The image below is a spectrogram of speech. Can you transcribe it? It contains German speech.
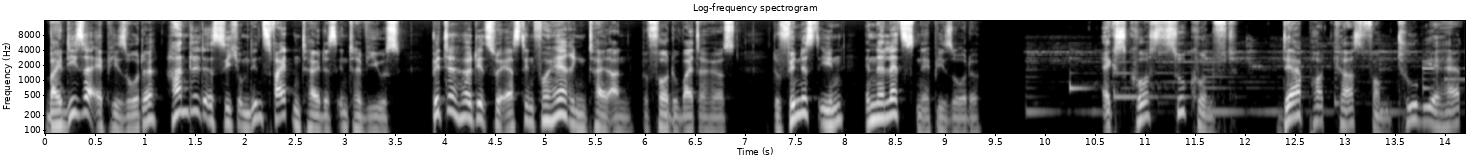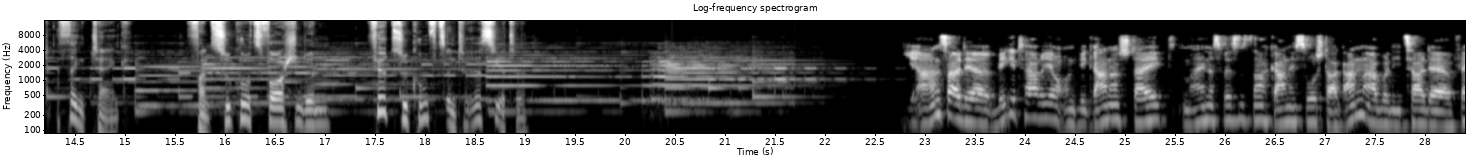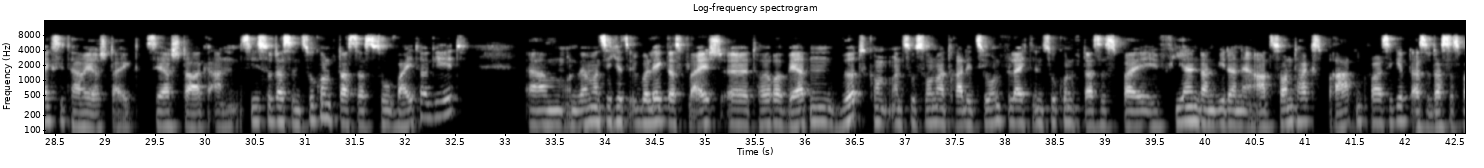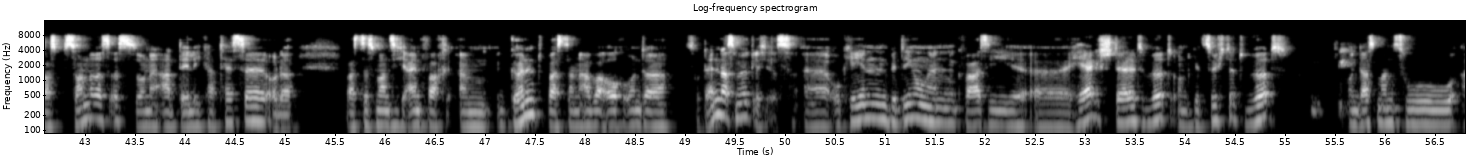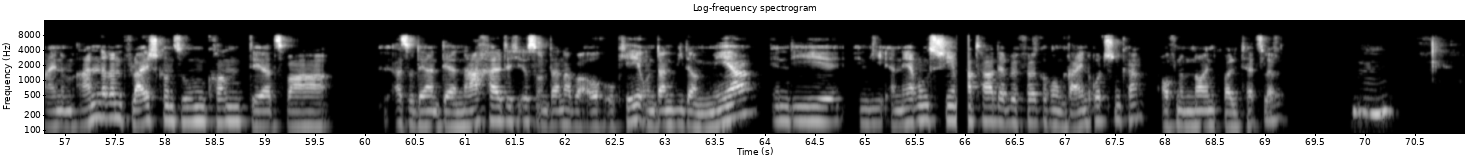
Bei dieser Episode handelt es sich um den zweiten Teil des Interviews. Bitte hör dir zuerst den vorherigen Teil an, bevor du weiterhörst. Du findest ihn in der letzten Episode. Exkurs Zukunft. Der Podcast vom To Be Ahead Think Tank. Von Zukunftsforschenden für Zukunftsinteressierte. Die Anzahl der Vegetarier und Veganer steigt meines Wissens nach gar nicht so stark an, aber die Zahl der Flexitarier steigt sehr stark an. Siehst du das in Zukunft, dass das so weitergeht? Ähm, und wenn man sich jetzt überlegt, dass Fleisch äh, teurer werden wird, kommt man zu so einer Tradition vielleicht in Zukunft, dass es bei vielen dann wieder eine Art Sonntagsbraten quasi gibt, also dass es was Besonderes ist, so eine Art Delikatesse oder was das man sich einfach ähm, gönnt, was dann aber auch unter, so denn das möglich ist, äh, okayen Bedingungen quasi äh, hergestellt wird und gezüchtet wird und dass man zu einem anderen Fleischkonsum kommt, der zwar also der, der nachhaltig ist und dann aber auch okay und dann wieder mehr in die, in die Ernährungsschemata der Bevölkerung reinrutschen kann, auf einem neuen Qualitätslevel? Mhm.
